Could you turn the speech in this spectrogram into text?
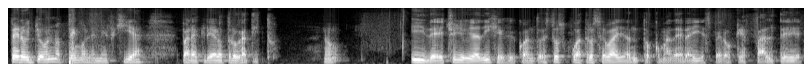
pero yo no tengo la energía para criar otro gatito, ¿no? Y de hecho yo ya dije que cuando estos cuatro se vayan, toco madera y espero que falte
